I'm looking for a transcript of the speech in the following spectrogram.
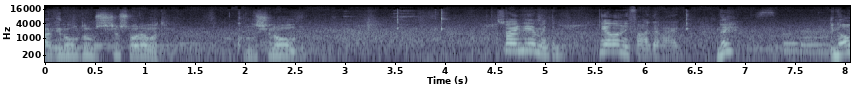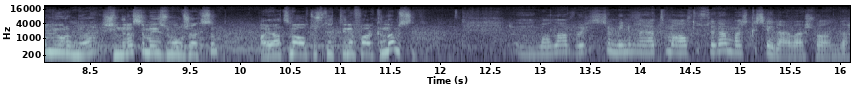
Gergin olduğumuz için soramadım. Kuruluşu ne oldu? Söyleyemedim. Yalan ifade verdim. Ne? İnanmıyorum ya. Şimdi nasıl mezun olacaksın? Hayatını alt üst ettiğinin farkında mısın? Ee, vallahi Barış'cığım benim hayatımı alt üst eden başka şeyler var şu anda.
